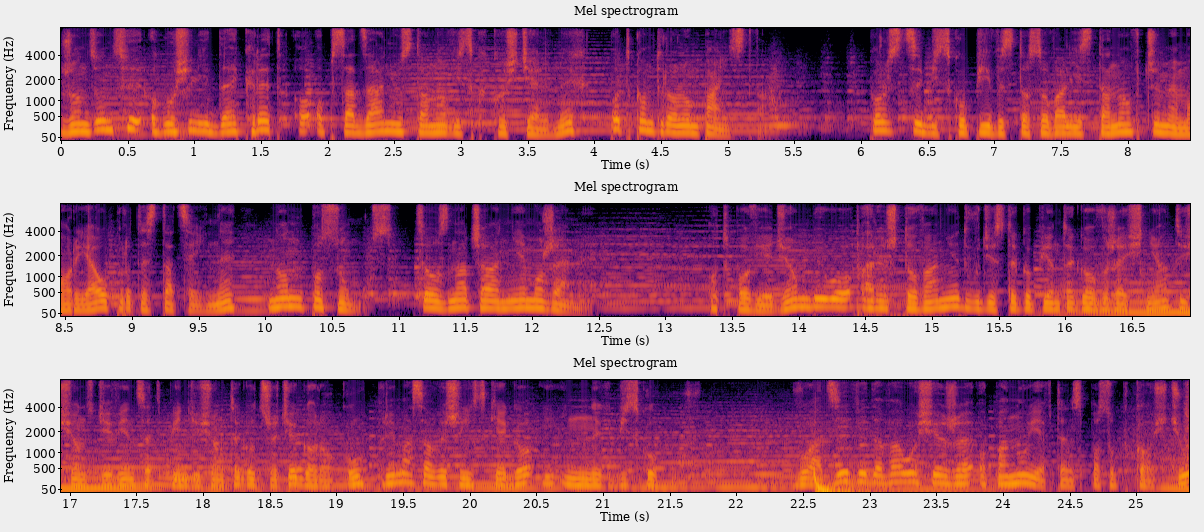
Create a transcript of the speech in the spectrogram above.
rządzący ogłosili dekret o obsadzaniu stanowisk kościelnych pod kontrolą państwa. Polscy biskupi wystosowali stanowczy memoriał protestacyjny non possumus, co oznacza nie możemy. Odpowiedzią było aresztowanie 25 września 1953 roku prymasa Wyszyńskiego i innych biskupów. Władzy wydawało się, że opanuje w ten sposób Kościół,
